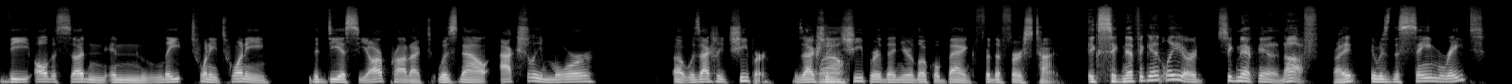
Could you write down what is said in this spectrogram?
the all of a sudden in late 2020, the DSCR product was now actually more, uh, was actually cheaper. Was actually Wow. cheaper than your local bank for the first time. It's significantly or significant enough, right? It was the same rate,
